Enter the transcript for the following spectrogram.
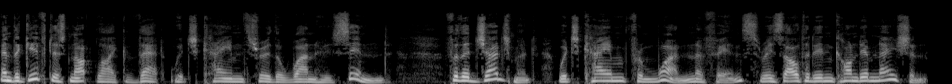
And the gift is not like that which came through the one who sinned. For the judgment which came from one offence resulted in condemnation,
